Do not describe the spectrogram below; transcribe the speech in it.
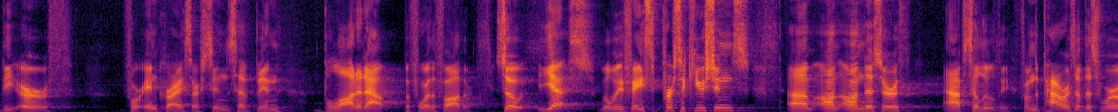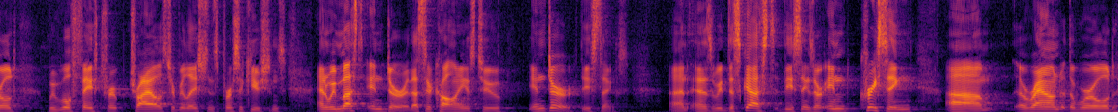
the earth. For in Christ our sins have been blotted out before the Father. So, yes, will we face persecutions um, on, on this earth? Absolutely. From the powers of this world, we will face tri- trials, tribulations, persecutions, and we must endure. That's their calling is to endure these things. And as we discussed, these things are increasing um, around the world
